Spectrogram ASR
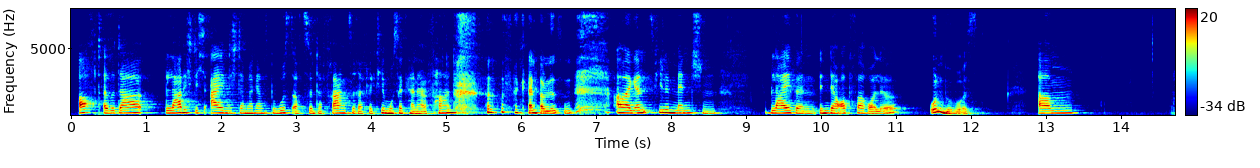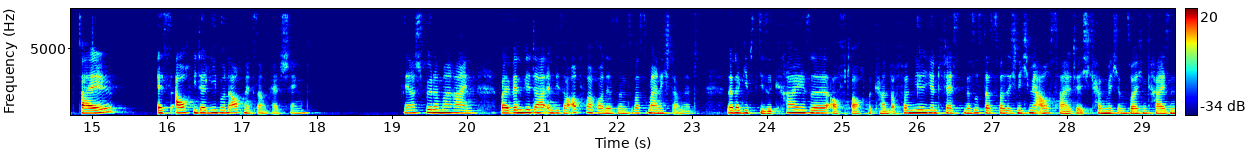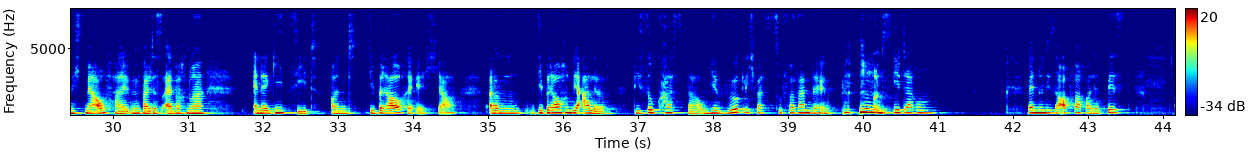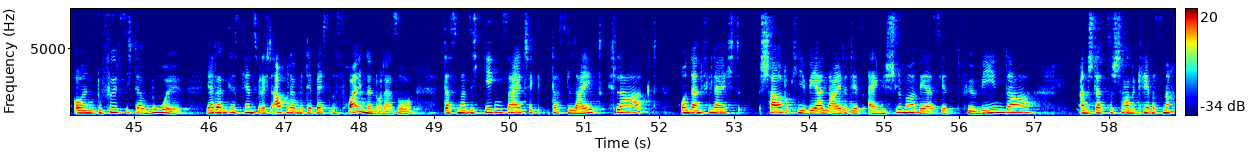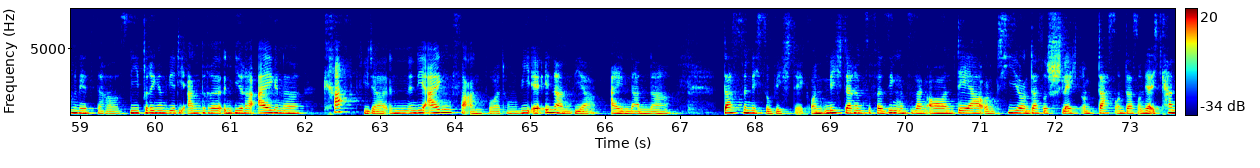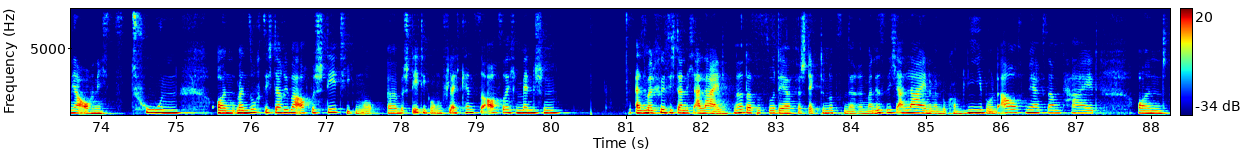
oft, also da lade ich dich ein, dich da mal ganz bewusst auch zu hinterfragen, zu reflektieren, muss ja keiner erfahren, muss ja keiner wissen. Aber ganz viele Menschen bleiben in der Opferrolle unbewusst ähm, weil es auch wieder Liebe und Aufmerksamkeit schenkt. Ja, spür da mal rein. Weil wenn wir da in dieser Opferrolle sind, was meine ich damit? Na, da gibt es diese Kreise, oft auch bekannt auf Familienfesten. Das ist das, was ich nicht mehr aushalte. Ich kann mich in solchen Kreisen nicht mehr aufhalten, weil das einfach nur Energie zieht. Und die brauche ich, ja. Ähm, die brauchen wir alle. Die ist so kostbar, um hier wirklich was zu verwandeln. Und es geht darum, wenn du in dieser Opferrolle bist und du fühlst dich da wohl, ja, dann das kennst du vielleicht auch oder mit der besten Freundin oder so, dass man sich gegenseitig das Leid klagt und dann vielleicht schaut, okay, wer leidet jetzt eigentlich schlimmer, wer ist jetzt für wen da, anstatt zu schauen, okay, was machen wir jetzt daraus? Wie bringen wir die andere in ihre eigene Kraft wieder, in, in die Eigenverantwortung? Wie erinnern wir einander? Das finde ich so wichtig und nicht darin zu versinken und zu sagen, oh, und der und hier und das ist schlecht und das und das und ja, ich kann ja auch nichts tun. Und man sucht sich darüber auch Bestätigung. Äh, Bestätigung. Vielleicht kennst du auch solche Menschen, also man fühlt sich dann nicht allein. Ne? Das ist so der versteckte Nutzen darin. Man ist nicht alleine, man bekommt Liebe und Aufmerksamkeit. Und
